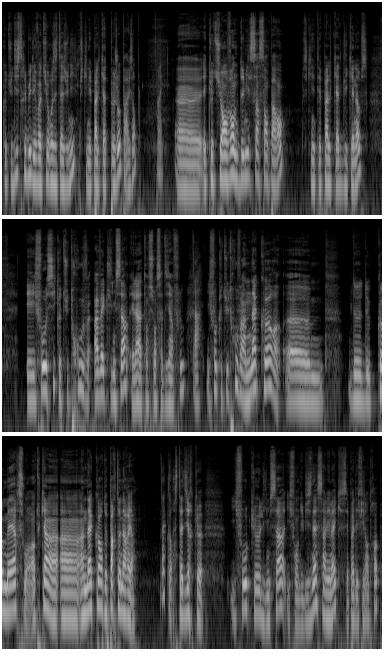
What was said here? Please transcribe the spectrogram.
que tu distribues des voitures aux États-Unis, ce qui n'est pas le cas de Peugeot, par exemple, et que tu en vendes 2500 par an, ce qui n'était pas le cas de Glickenhaus. Et il faut aussi que tu trouves avec l'IMSA, et là attention, ça devient flou, ah. il faut que tu trouves un accord de, commerce, ou en tout cas un, accord de partenariat. D'accord. C'est-à-dire que il faut que l'IMSA, ils font du business, hein, les mecs, c'est pas des philanthropes,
